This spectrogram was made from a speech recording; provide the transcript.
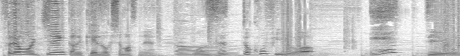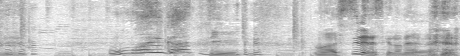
それも1年間継続してますね。うん。もうずっとコフィーは「えっ?」ていうね「お前が?」っていう。まあ失礼ですけどね、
